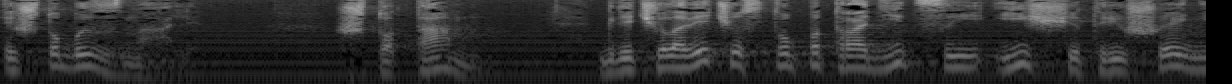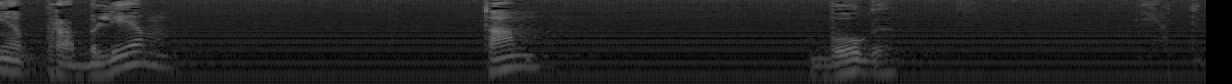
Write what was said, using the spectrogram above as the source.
и чтобы знали, что там, где человечество по традиции ищет решение проблем, там Бога нет.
